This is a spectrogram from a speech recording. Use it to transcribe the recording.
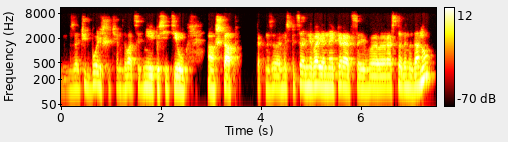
за чуть больше, чем 20 дней посетил штаб так называемой специальной военной операции в Ростове-на-Дону.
